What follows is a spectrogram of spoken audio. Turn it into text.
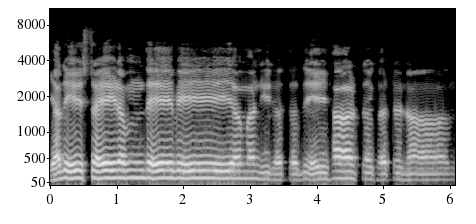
यदि स्त्रैणं देवीयमनिरतदेहार्थघटनान्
